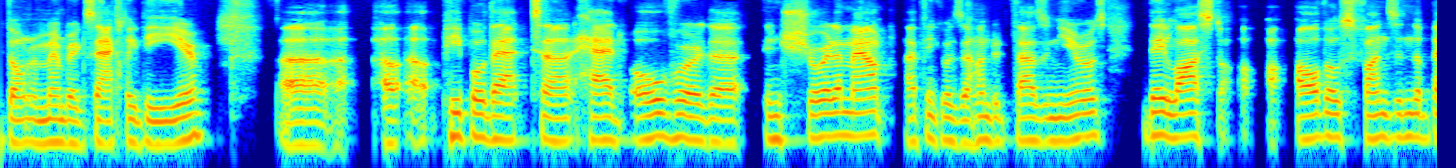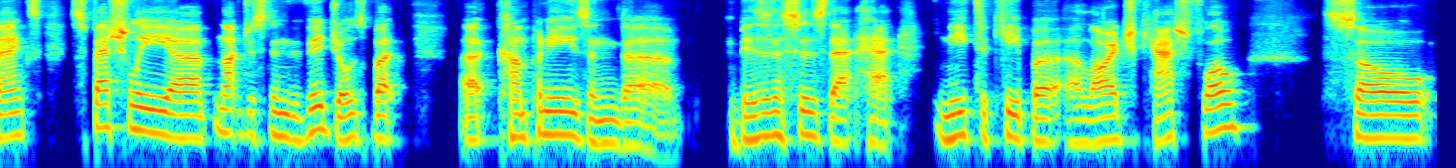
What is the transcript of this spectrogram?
don't remember exactly the year. Uh, uh, uh, people that uh, had over the insured amount, I think it was 100,000 euros, they lost all those funds in the banks, especially uh, not just individuals, but uh, companies and businesses that had need to keep a, a large cash flow. So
